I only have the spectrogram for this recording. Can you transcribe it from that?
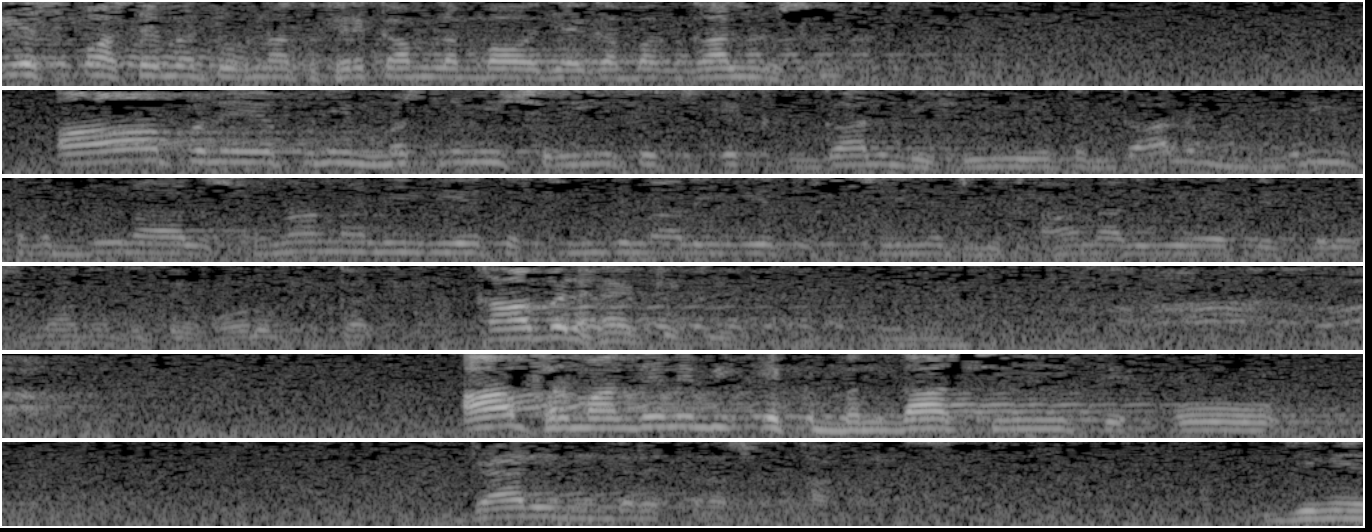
اس پاسے میں ٹرنا تو پھر کم لمبا ہو جائے گا گل سنا آپ نے اپنی مسلمی شریف ایک گل لکھی ہے تو گل بڑی توجہ نال سننے والی بھی ہے تو سمجھنے والی بھی ہے تو سینے چ والی ہے تو پھر اس بعد اور قابل ہے کہ آپ فرماندے نے بھی ایک بندہ سی تے او گہری نیندر اس طرح ستا پیا جی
